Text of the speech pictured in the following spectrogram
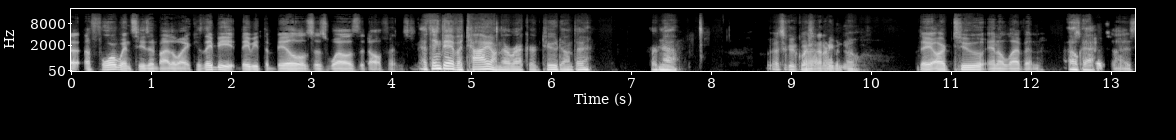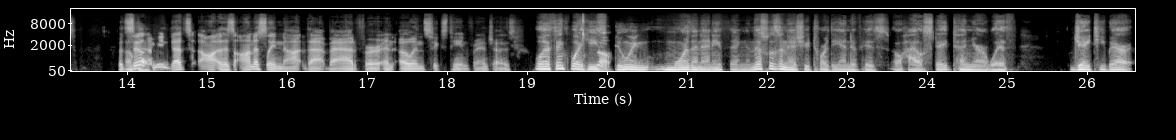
a, a four win season, by the way, because they beat they beat the Bills as well as the Dolphins. I think they have a tie on their record too, don't they? Or no? That's a good question. I don't even know. They are two and eleven. Okay. size. But okay. still, I mean, that's uh, that's honestly not that bad for an 0 and 16 franchise. Well, I think what he's no. doing more than anything, and this was an issue toward the end of his Ohio State tenure with JT Barrett,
